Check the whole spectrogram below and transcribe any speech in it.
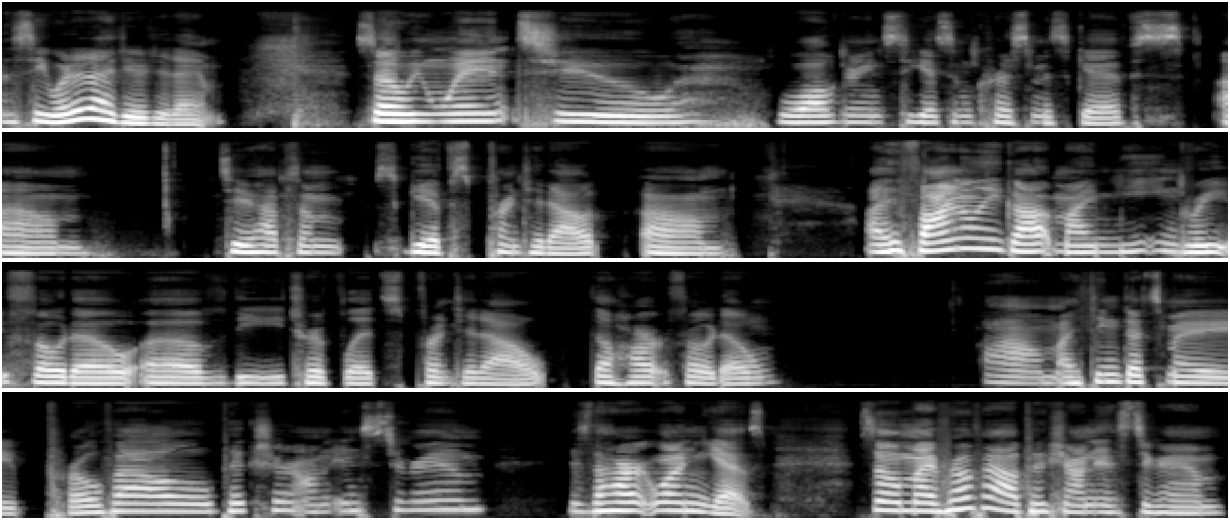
let's see, what did I do today? So we went to Walgreens to get some Christmas gifts, um, to have some gifts printed out. Um, I finally got my meet and greet photo of the triplets printed out, the heart photo. Um, I think that's my profile picture on Instagram. Is the heart one? Yes. So my profile picture on Instagram,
